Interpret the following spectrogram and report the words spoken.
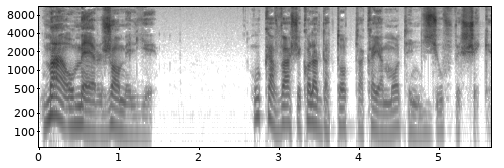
מה אומר ז'אן מליה? הוא קבע שכל הדתות הקיימות הן זיוף ושקר.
